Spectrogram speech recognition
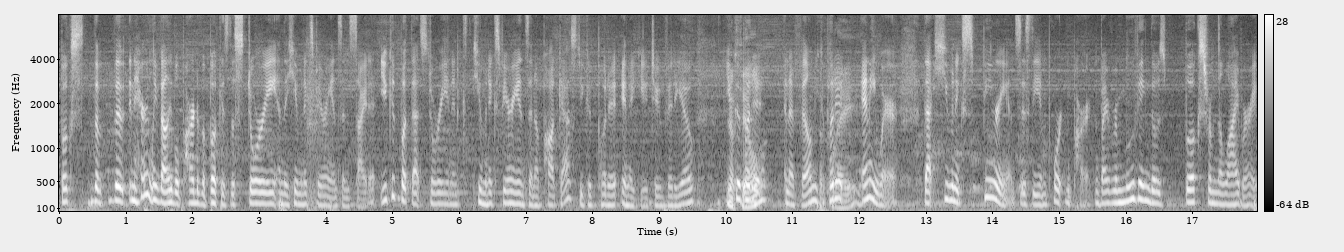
Books, the, the inherently valuable part of a book is the story and the human experience inside it. You could put that story and human experience in a podcast, you could put it in a YouTube video you could film? put it in a film. You a could put play. it anywhere. That human experience is the important part. And by removing those books from the library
